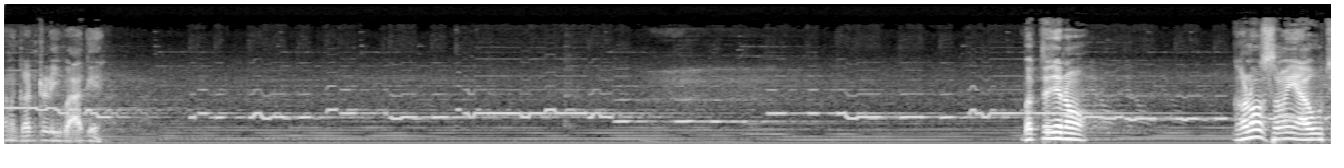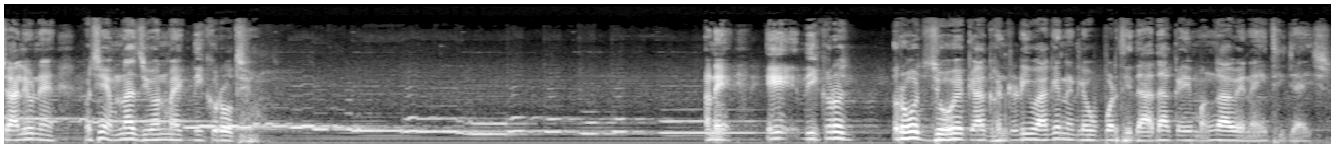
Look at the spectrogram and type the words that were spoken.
અને ઘંટડી વાગે. ભક્તજનો, ઘણો સમય આવું ચાલ્યું ને પછી એમના જીવનમાં એક દીકરો થયો. અને એ દીકરો રોજ જોવે કે આ ઘંટડી વાગે ને એટલે ઉપરથી દાદા કંઈ મંગાવે ને અહીંથી જાય છે.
